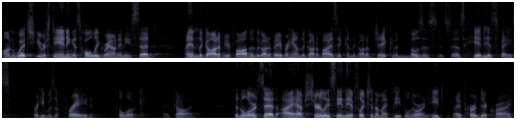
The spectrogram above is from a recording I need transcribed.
on which you are standing is holy ground. And he said, I am the God of your father, the God of Abraham, the God of Isaac, and the God of Jacob. And Moses, it says, hid his face, for he was afraid to look at God. Then the Lord said, I have surely seen the affliction of my people who are in Egypt. I have heard their cry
